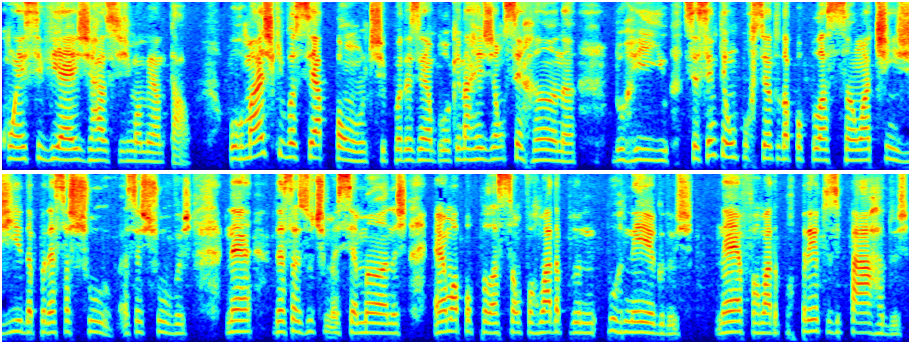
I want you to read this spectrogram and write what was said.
com esse viés de racismo ambiental? Por mais que você aponte, por exemplo, que na região serrana do Rio, 61% da população atingida por essa chuva, essas chuvas né, dessas últimas semanas é uma população formada por, por negros, né, formada por pretos e pardos,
